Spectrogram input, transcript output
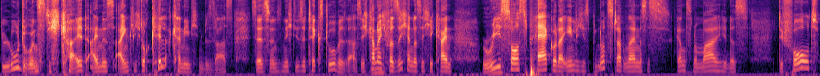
Blutrünstigkeit eines eigentlich doch Killerkaninchen besaß, selbst wenn es nicht diese Textur besaß. Ich kann euch versichern, dass ich hier kein Resource Pack oder ähnliches benutzt habe. Nein, das ist ganz normal hier das Default.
